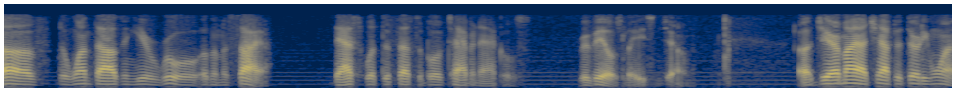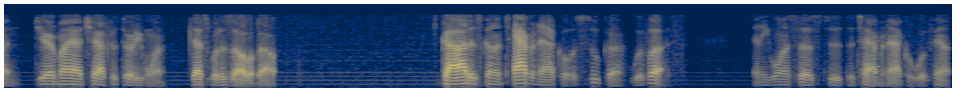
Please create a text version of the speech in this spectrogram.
of the 1,000 year rule of the Messiah. That's what the Festival of Tabernacles reveals, ladies and gentlemen. Uh, Jeremiah chapter 31. Jeremiah chapter 31. That's what it's all about. God is going to tabernacle a sukkah with us, and He wants us to, to tabernacle with Him.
